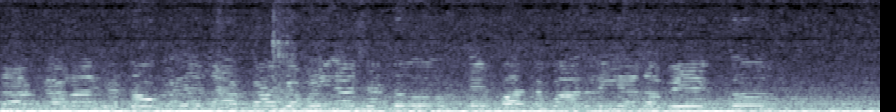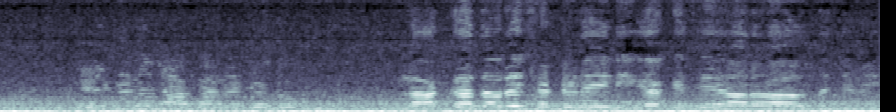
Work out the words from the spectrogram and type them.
ਲਾਕਾਂ ਨਾ ਛੱਡੋ ਕਹਿੰਦੇ ਲਾਕਾਂ ਜਮਣੀ ਨਾ ਛੱਡੋ ਤੇ ਵੱਟ ਬਾਦਲੀਆਂ ਲਵੇ ਇੱਕ। ਫਿਰ ਕਹਿੰਦਾ ਲਾਕਾਂ ਨਾ ਛੱਡੋ। ਲਾਗਾ ਤਾਂ ਉਹਨੇ ਛੱਡਣਾ ਹੀ ਨਹੀਂਗਾ ਕਿਸੇ ਹਰ ਹਾਲਤ 'ਚ ਵੀ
